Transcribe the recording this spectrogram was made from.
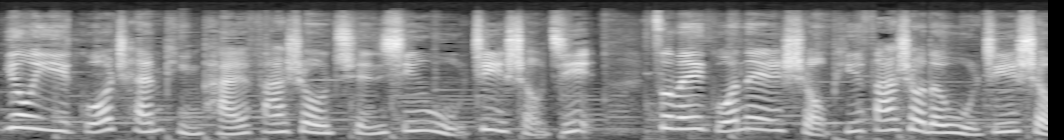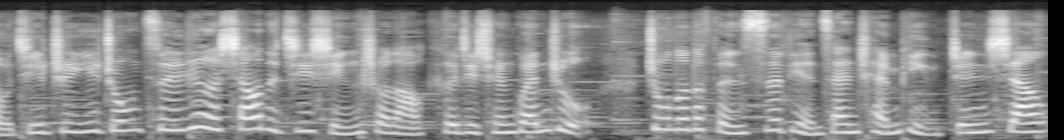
又一国产品牌发售全新 5G 手机。作为国内首批发售的 5G 手机之一中最热销的机型，受到科技圈关注，众多的粉丝点赞产品真香，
